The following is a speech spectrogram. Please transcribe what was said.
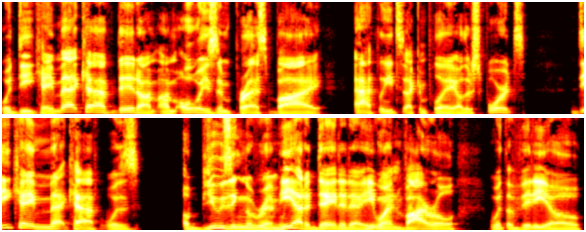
what DK Metcalf did. I'm I'm always impressed by athletes that can play other sports. DK Metcalf was abusing the rim. He had a day today. He went viral with a video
